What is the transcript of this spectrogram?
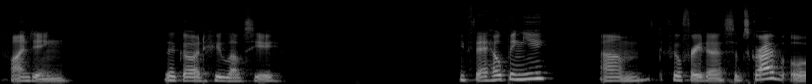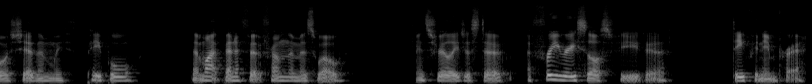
finding the God who loves you. If they're helping you, um, feel free to subscribe or share them with people that might benefit from them as well. It's really just a, a free resource for you to deepen in prayer.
